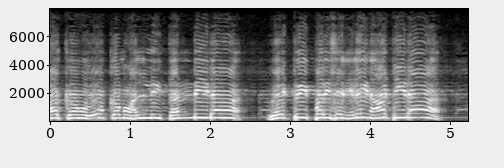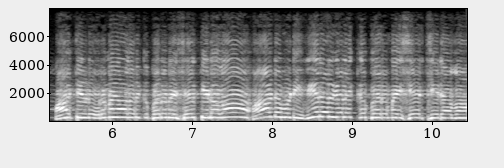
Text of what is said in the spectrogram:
ஆக்கமும் ஊக்கமும் அள்ளி தந்திட வெற்றி பரிசை நிலை நாட்டிட நாட்டினுடைய உரிமையாளருக்கு பெருமை சேர்த்திடவா? ஆடுபடி வீரர்களுக்கு பெருமை சேர்த்திடவா?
